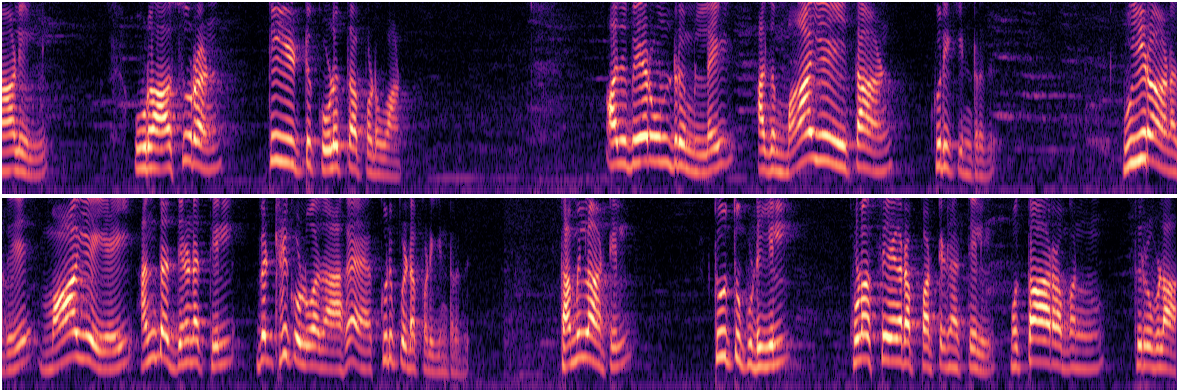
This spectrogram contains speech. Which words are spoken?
நாளில் ஒரு அசுரன் தீயிட்டு கொளுத்தப்படுவான். அது வேறொன்றுமில்லை அது மாயையைத்தான் குறிக்கின்றது. உயிரானது மாயையை அந்த தினத்தில் வெற்றி கொள்வதாக குறிப்பிடப்படுகின்றது. தமிழ்நாட்டில் தூத்துக்குடியில் குலசேகரப்பட்டினத்தில் முத்தாரம்மன் திருவிழா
